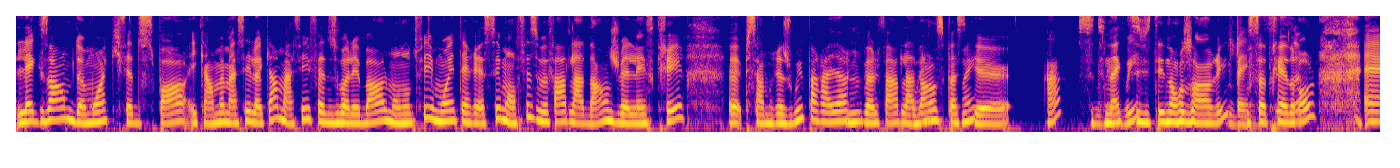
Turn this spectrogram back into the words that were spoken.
l'exemple de moi qui fait du sport est quand même assez éloquent. Ma fille fait du volleyball, mon autre fille est moins intéressée. Mon fils veut faire de la danse, je vais l'inscrire. Euh, Puis ça me réjouit par ailleurs qu'ils veulent faire de la Oui, danse parce oui. que... hein, c'est une Ben oui. activité non genrée. Je Ben, trouve ça c'est très ça. drôle. Euh,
